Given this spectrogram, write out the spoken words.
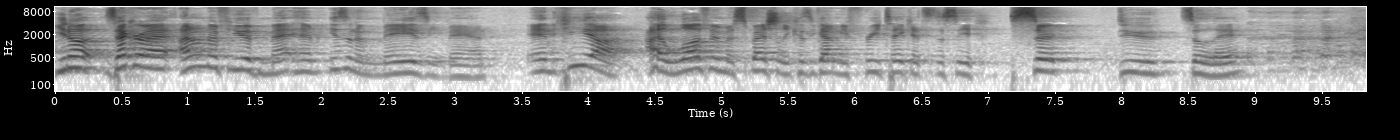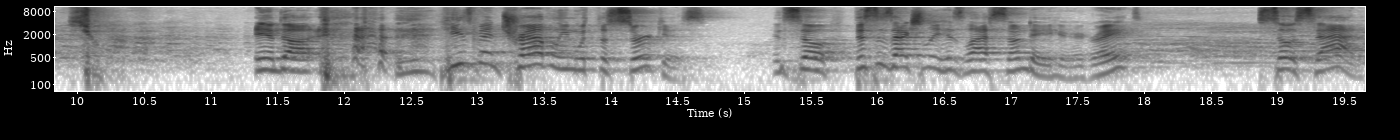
you know, Zechariah, I don't know if you have met him. He's an amazing man. And he, uh, I love him especially because he got me free tickets to see Cirque du Soleil. And uh, he's been traveling with the circus. And so this is actually his last Sunday here, right? So sad.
